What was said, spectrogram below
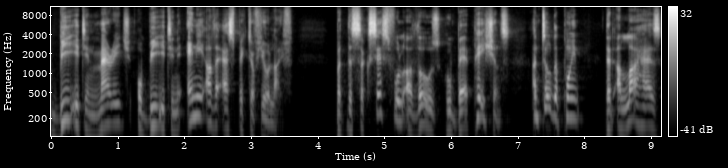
be it in marriage or be it in any other aspect of your life. But the successful are those who bear patience until the point that Allah has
